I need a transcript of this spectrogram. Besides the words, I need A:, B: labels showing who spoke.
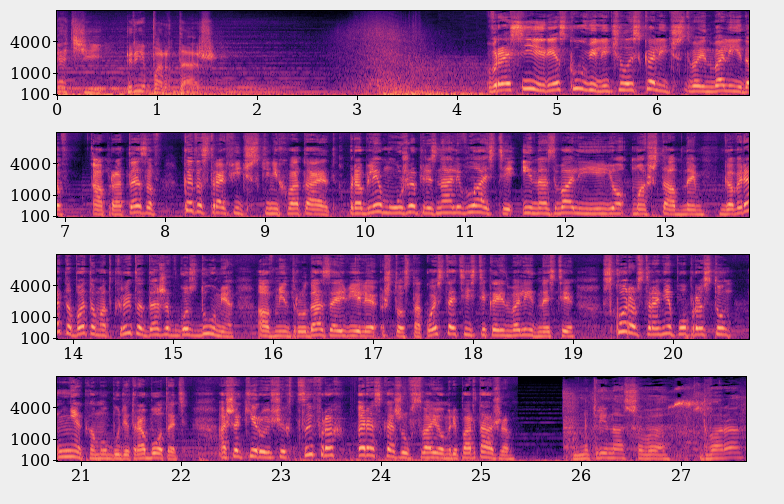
A: Горячий репортаж.
B: В России резко увеличилось количество инвалидов, а протезов катастрофически не хватает. Проблему уже признали власти и назвали ее масштабной. Говорят об этом открыто даже в Госдуме, а в Минтруда заявили, что с такой статистикой инвалидности скоро в стране попросту некому будет работать. О шокирующих цифрах расскажу в своем репортаже.
C: Внутри нашего двора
